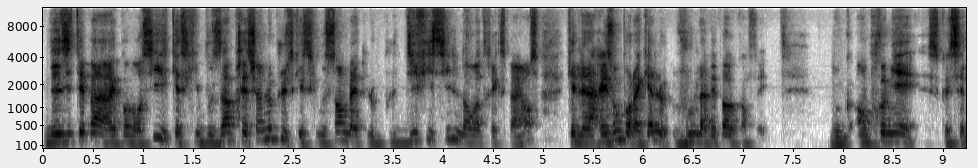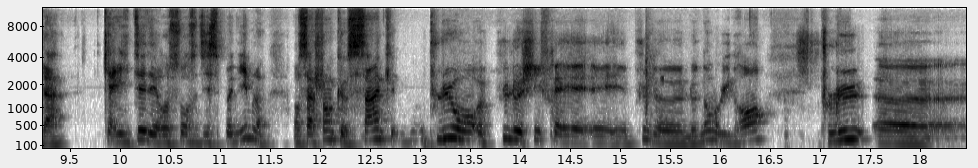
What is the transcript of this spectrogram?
n'hésitez pas à répondre aussi. Qu'est-ce qui vous impressionne le plus? Qu'est-ce qui vous semble être le plus difficile dans votre expérience? Quelle est la raison pour laquelle vous ne l'avez pas encore fait? Donc, en premier, est-ce que c'est la qualité des ressources disponibles, en sachant que 5, plus, le chiffre est, plus le, nombre est grand, plus euh,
